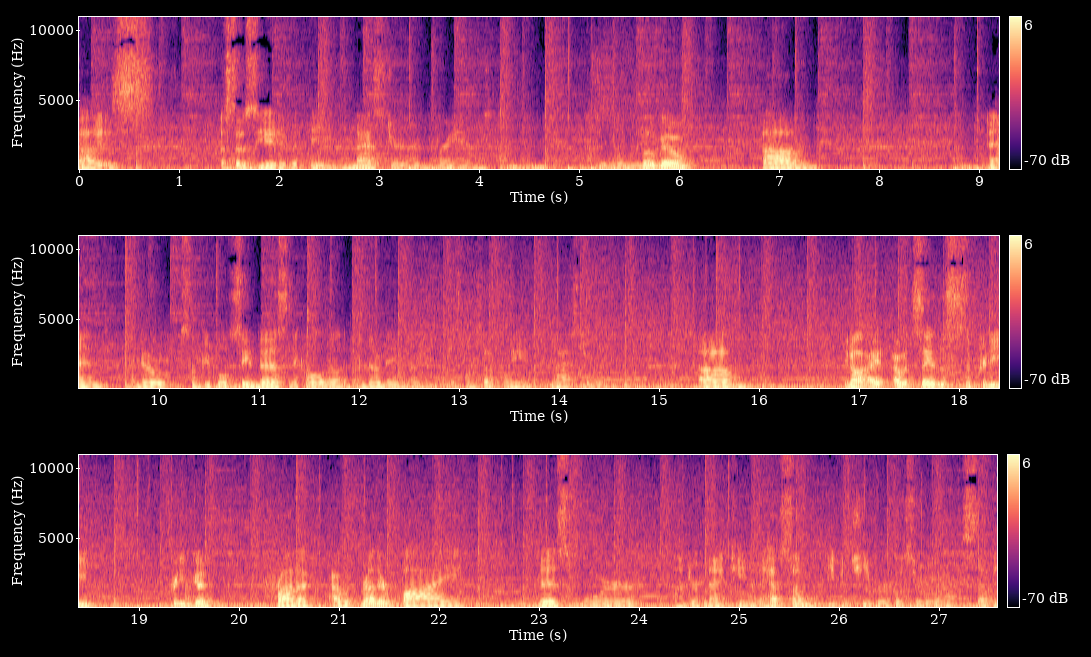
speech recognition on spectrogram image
uh, is associated with the Master brand, little logo. Um, and I know some people have seen this and they call it a, a no-name brand. This one's definitely Master. Um, you know, I, I would say this is a pretty, pretty good product. I would rather buy this for 119 and they have some even cheaper closer to around 70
